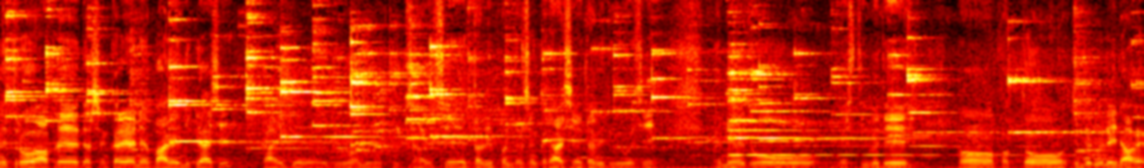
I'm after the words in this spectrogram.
મિત્રો, આપણે દર્શન કરી અને બહાર નીકળ્યા છે કારણ કે જોવાનું ખૂબ સારું છે. તમે પણ દર્શન કર્યા છે તમે જોયું હશે. અને જો વસ્તી બધે ભક્તો ચુંદડીઓ લઈને આવે,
